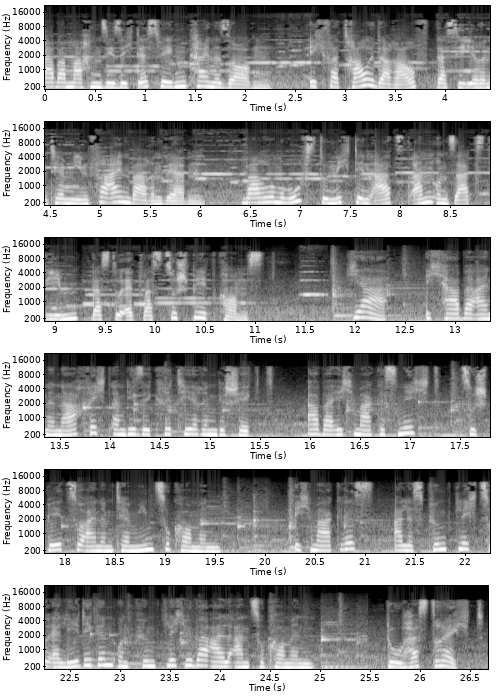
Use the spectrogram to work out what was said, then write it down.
Aber machen Sie sich deswegen keine Sorgen. Ich vertraue darauf, dass Sie Ihren Termin vereinbaren werden. Warum rufst du nicht den Arzt an und sagst ihm, dass du etwas zu spät kommst? Ja, ich habe eine Nachricht an die Sekretärin geschickt. Aber ich mag es nicht, zu spät zu einem Termin zu kommen. Ich mag es, alles pünktlich zu erledigen und pünktlich überall anzukommen. Du hast recht.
